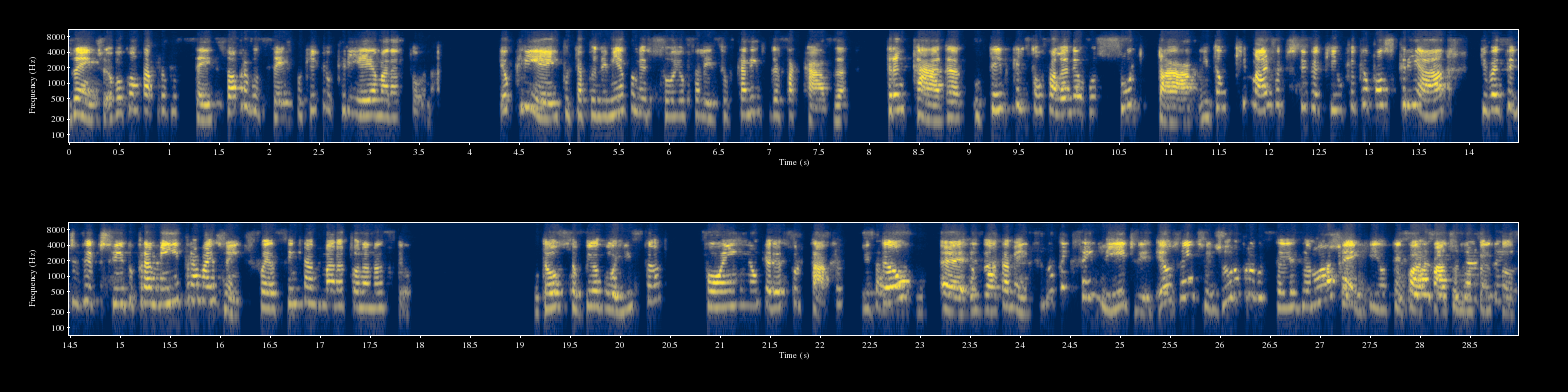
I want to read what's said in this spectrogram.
Gente, eu vou contar para vocês, só para vocês, por que, eu criei a maratona. Eu criei porque a pandemia começou e eu falei, se eu ficar dentro dessa casa, trancada, o tempo que eles estão falando eu vou surtar. Então, o que mais é possível aqui? O que, que eu posso criar que vai ser divertido para mim e para mais gente? Foi assim que a maratona nasceu. Então, se eu fui egoísta, foi em não querer surtar. Então, é, exatamente. Não tem que ser em lead. Eu, gente, juro para vocês, eu não achei que eu tenho quatro mil pessoas.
